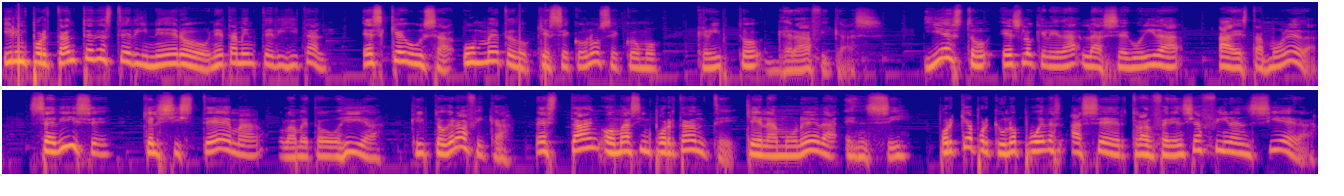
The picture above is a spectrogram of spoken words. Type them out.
Y lo importante de este dinero netamente digital es que usa un método que se conoce como criptográficas. Y esto es lo que le da la seguridad a estas monedas. Se dice que el sistema o la metodología criptográfica es tan o más importante que la moneda en sí. ¿Por qué? Porque uno puede hacer transferencias financieras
